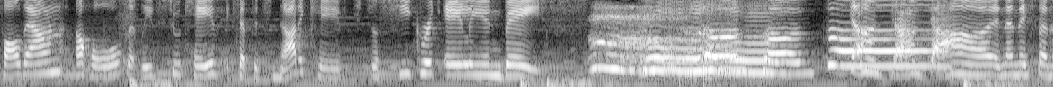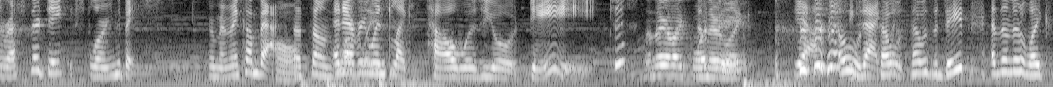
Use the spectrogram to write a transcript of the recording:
fall down a hole that leads to a cave, except it's not a cave, it's a secret alien base. dun, dun, dun. Dun dun dun! And then they spend the rest of their date exploring the base. And then they come back. That sounds good. and lovely. everyone's like, "How was your date?" And they're like, what and they're date? like, Yeah, oh, exactly. that, that was a date? And then they're like,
